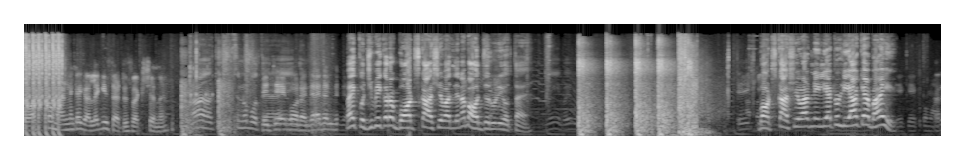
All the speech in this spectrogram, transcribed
बॉस को मारने का एक अलग ही सेटिस्फेक्शन है। हाँ किसी से नो बोलते हैं। पीछे एक और है जल्दी भाई कुछ भी करो बॉट्स का आशीर्वाद लेना बहुत ज़रूरी होता है। बॉट्स का आशीर्वाद नहीं लिया तो लिया क्या भाई? मार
